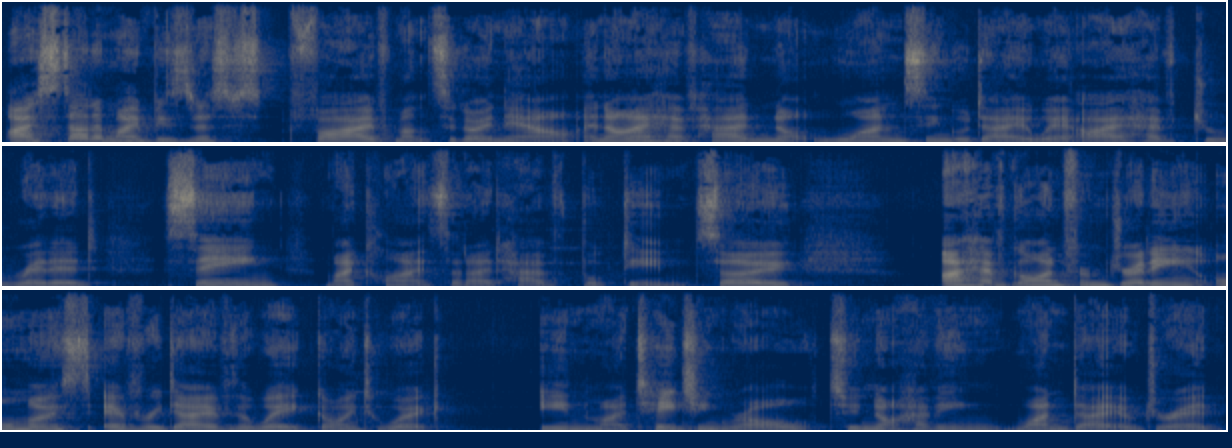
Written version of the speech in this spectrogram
I started my business five months ago now, and I have had not one single day where I have dreaded seeing my clients that I'd have booked in. So I have gone from dreading almost every day of the week going to work in my teaching role to not having one day of dread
